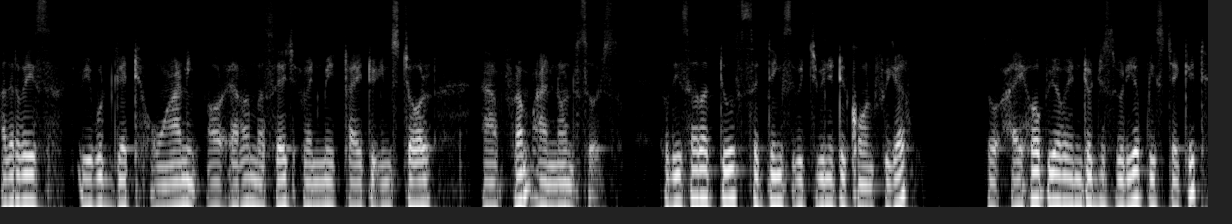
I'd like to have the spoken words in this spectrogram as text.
Otherwise we would get warning or error message when we try to install uh, from unknown source. So these are the two settings which we need to configure. So i hope you have enjoyed this video. Please check it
